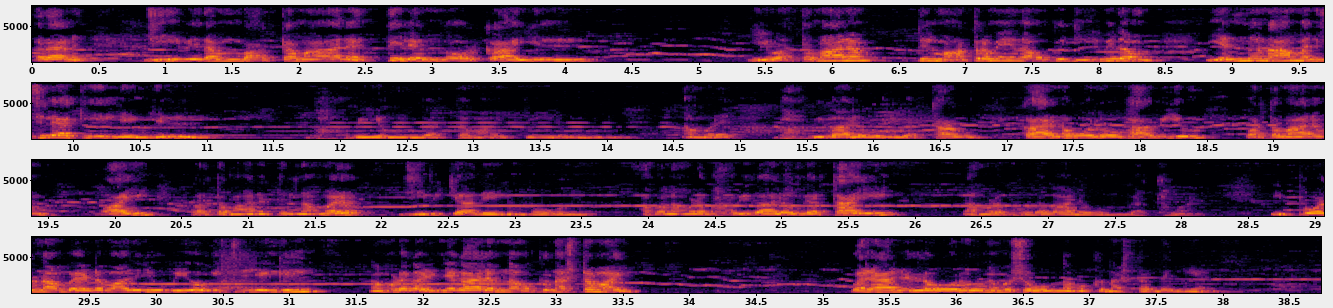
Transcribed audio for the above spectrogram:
അതാണ് ജീവിതം വർത്തമാനത്തിലെന്നോർക്കായിൽ. ഈ വർത്തമാനത്തിൽ മാത്രമേ നമുക്ക് ജീവിതം എന്ന് നാം മനസ്സിലാക്കിയില്ലെങ്കിൽ ഭാവിയും വ്യർത്ഥമായിത്തീരും. നമ്മുടെ ഭാവി കാലവും വ്യർത്ഥാകും കാരണം ഓരോ ഭാവിയും വർത്തമാനം ആയി വർത്തമാനത്തിൽ നമ്മൾ ജീവിക്കാതെയും പോകുന്നു. അപ്പോൾ നമ്മുടെ ഭാവി കാലവും നമ്മുടെ ഭൂതകാലവും വ്യർത്ഥമായി ഇപ്പോൾ നാം വേണ്ട മാതിരി ഉപയോഗിച്ചില്ലെങ്കിൽ നമ്മുടെ കഴിഞ്ഞ കാലം നമുക്ക് നഷ്ടമായി. വരാനുള്ള ഓരോ നിമിഷവും നമുക്ക് നഷ്ടം തന്നെയാണ്.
